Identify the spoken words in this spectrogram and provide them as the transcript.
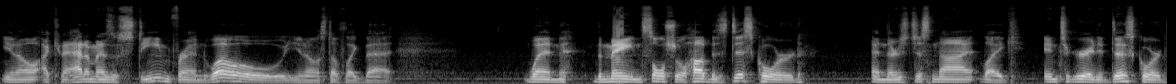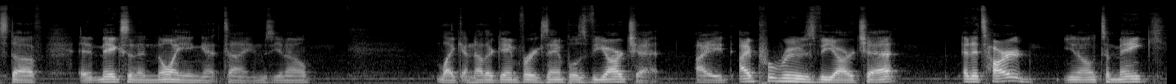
You know, I can add them as a Steam friend. Whoa, you know, stuff like that. When the main social hub is Discord and there's just not like integrated Discord stuff, it makes it annoying at times, you know. Like another game, for example, is VR Chat. I I peruse VR chat, and it's hard, you know, to make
